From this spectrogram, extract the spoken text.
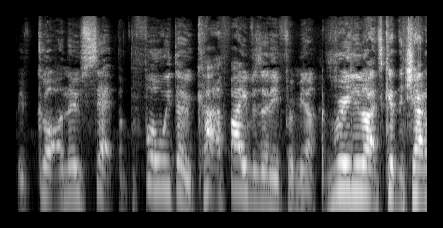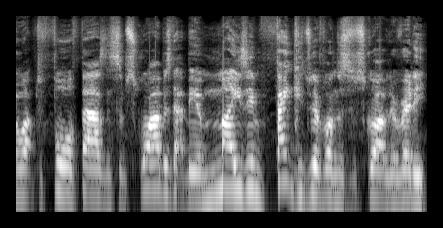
We've got a new set. But before we do, cut of favours I from you. I'd really like to get the channel up to 4,000 subscribers. That'd be amazing. Thank you to everyone that's subscribed already.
